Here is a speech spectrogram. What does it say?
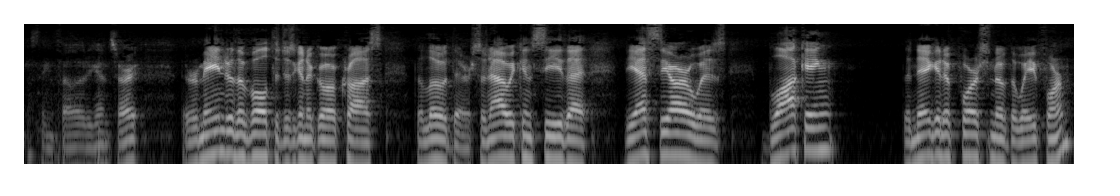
this thing fell out again, sorry. The remainder of the voltage is going to go across the load there. So now we can see that the SCR was blocking the negative portion of the waveform.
